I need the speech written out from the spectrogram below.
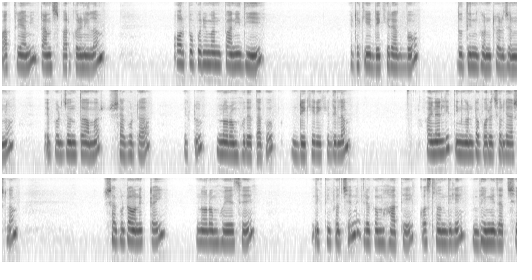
পাত্রে আমি ট্রান্সফার করে নিলাম। অল্প পরিমাণ পানি দিয়ে এটাকে ডেকে রাখব দু তিন ঘণ্টার জন্য। এ পর্যন্ত আমার সাগুটা একটু নরম হতে থাকুক, ডেকে রেখে দিলাম। ফাইনালি তিন ঘণ্টা পরে চলে আসলাম। সাগুটা অনেকটাই নরম হয়েছে। দেখতেই পাচ্ছেন, এরকম হাতে কসলান দিলে ভেঙে যাচ্ছে।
